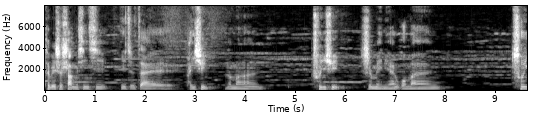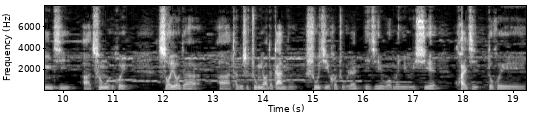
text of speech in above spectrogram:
特别是上个星期一直在培训。那么春训是每年我们村一级啊村委会所有的啊，特别是重要的干部、书记和主任，以及我们有一些会计，都会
